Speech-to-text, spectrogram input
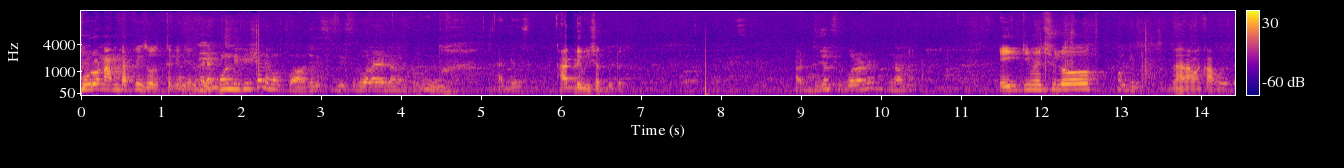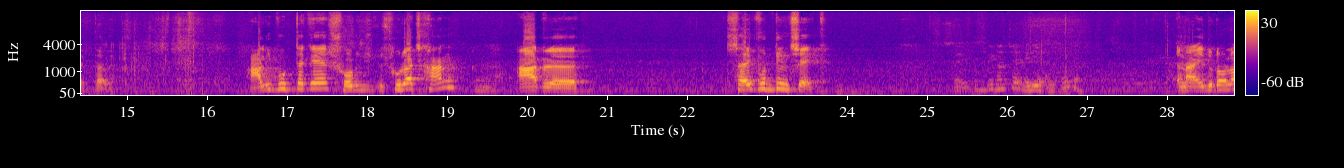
পুরো নামটা প্লিজ ওদের থেকে জেনে কোন ডিভিশন এবং যদি ফুটবলারের নাম একটু। থার্ড ডিভিশন দুটোই। আর দুজন ফুটবলারের নাম? এই টিমে ছিল কোন টিম না আমার কাগজ দেখতে হবে। আলিপুর থেকে সর- সুরাজ খান আর সাইফুদ্দিন শেখ? না এই দুটো হলো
